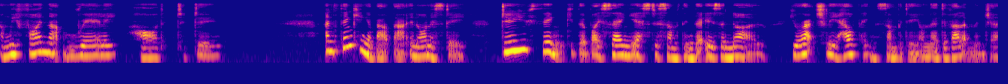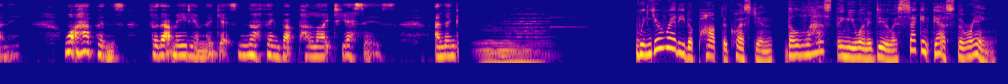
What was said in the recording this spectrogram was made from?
And we find that really hard to do. And thinking about that in honesty, do you think that by saying yes to something that is a no, you're actually helping somebody on their development journey? What happens for that medium that gets nothing but polite yeses and then When you're ready to pop the question, the last thing you want to do is second guess the ring.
